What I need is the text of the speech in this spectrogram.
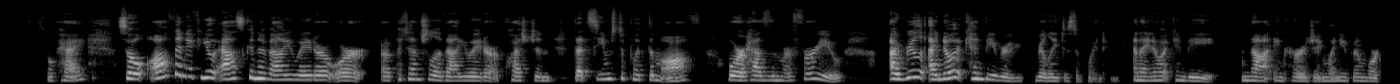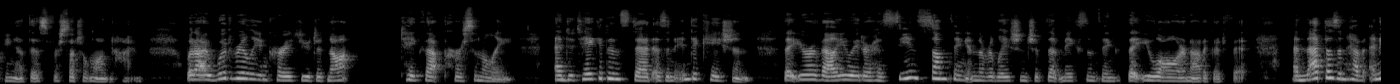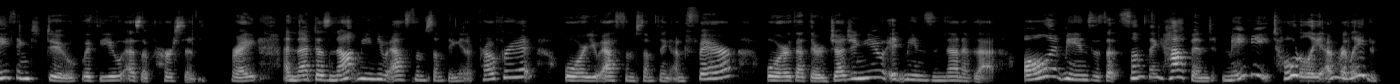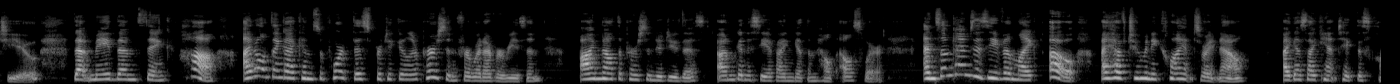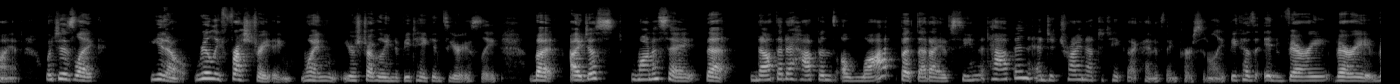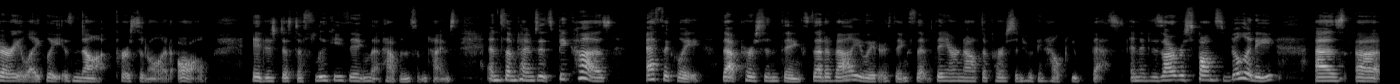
Okay, so often if you ask an evaluator or a potential evaluator a question that seems to put them off or has them refer you, I really I know it can be re- really disappointing, and I know it can be not encouraging when you've been working at this for such a long time. But I would really encourage you to not take that personally and to take it instead as an indication that your evaluator has seen something in the relationship that makes them think that you all are not a good fit. And that doesn't have anything to do with you as a person, right? And that does not mean you ask them something inappropriate or you ask them something unfair or that they're judging you. It means none of that. All it means is that something happened, maybe totally unrelated to you, that made them think, huh, I don't think I can support this particular person for whatever reason. I'm not the person to do this. I'm going to see if I can get them help elsewhere. And sometimes it's even like, oh, I have too many clients right now. I guess I can't take this client, which is like, you know, really frustrating when you're struggling to be taken seriously. But I just want to say that not that it happens a lot, but that I have seen it happen, and to try not to take that kind of thing personally because it very, very, very likely is not personal at all. It is just a fluky thing that happens sometimes. And sometimes it's because ethically that person thinks, that evaluator thinks that they are not the person who can help you best. And it is our responsibility as uh,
